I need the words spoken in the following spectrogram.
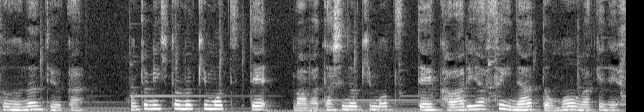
その何て言うか本当に人の気持ちって、まあ、私の気持ちって変わりやすいなと思うわけです。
